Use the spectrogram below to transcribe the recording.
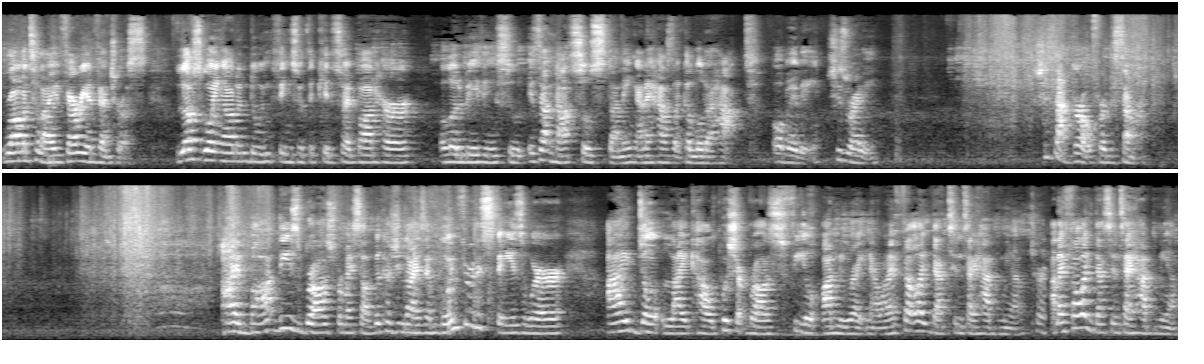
Ramatalai, very adventurous. Loves going out and doing things with the kids. So I bought her a little bathing suit. Is that not so stunning? And it has like a little hat. Oh, baby. She's ready. She's that girl for the summer. I bought these bras for myself because you guys, I'm going through this phase where I don't like how push-up bras feel on me right now. And I felt like that since I had Mia. And I felt like that since I had Mia.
